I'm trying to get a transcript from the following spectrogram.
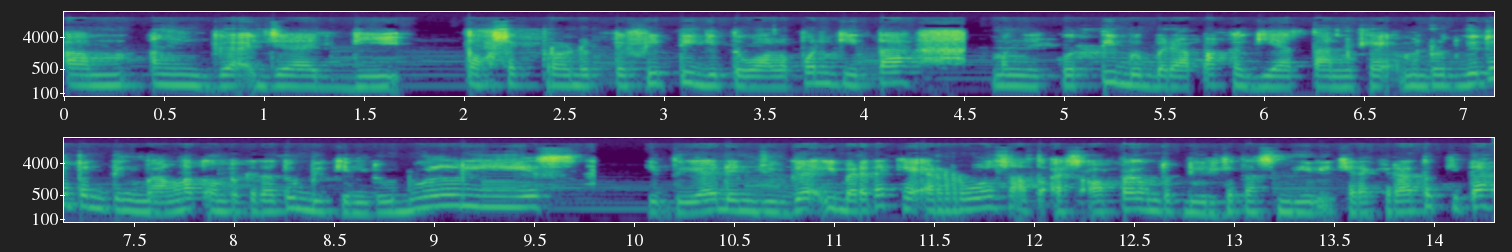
um, enggak jadi toxic productivity gitu walaupun kita mengikuti beberapa kegiatan kayak menurut gue tuh penting banget untuk kita tuh bikin to do list, gitu ya. Dan juga ibaratnya kayak rules atau SOP untuk diri kita sendiri. Kira-kira tuh kita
